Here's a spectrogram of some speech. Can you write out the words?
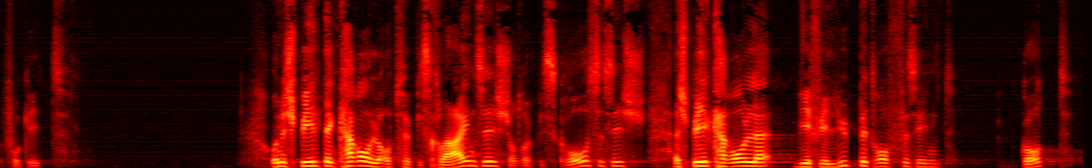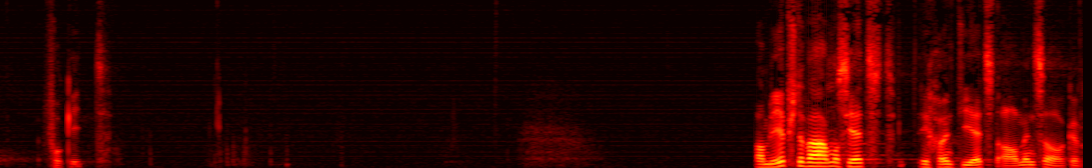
vergibt. Und es spielt dann keine Rolle, ob es etwas Kleines ist oder etwas Großes ist. Es spielt keine Rolle, wie viele Leute betroffen sind. Gott vergibt. Am liebsten wären wir es jetzt, ich könnte jetzt Amen sagen.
